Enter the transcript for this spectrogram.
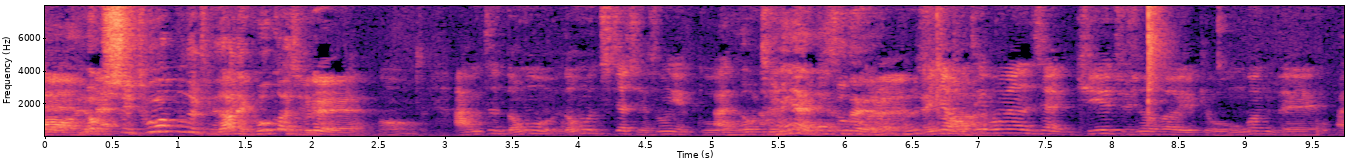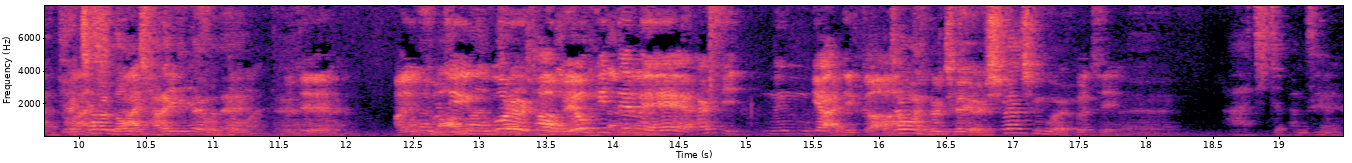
아, 역시 통역분들 대단해 그것까지. 그래. 어. 아무튼 너무 너무 진짜 죄송했고 아니 너무 재밌는 에피소드예요. 그래. 왜냐 어떻게 보면 진짜 기회 주셔서 이렇게 온 건데 아니, 좀 대처를 아쉽- 너무 잘했기 때문에. 것 같아요. 그치? 아니 어, 솔직히 마음만 그거를 잘다 외웠기 잡아줬다면. 때문에 할 수 있는 게 아닐까. 어떻게 보면 그걸 제일 열심히 한 친구예요. 그렇지. 네. 아 진짜 밤새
